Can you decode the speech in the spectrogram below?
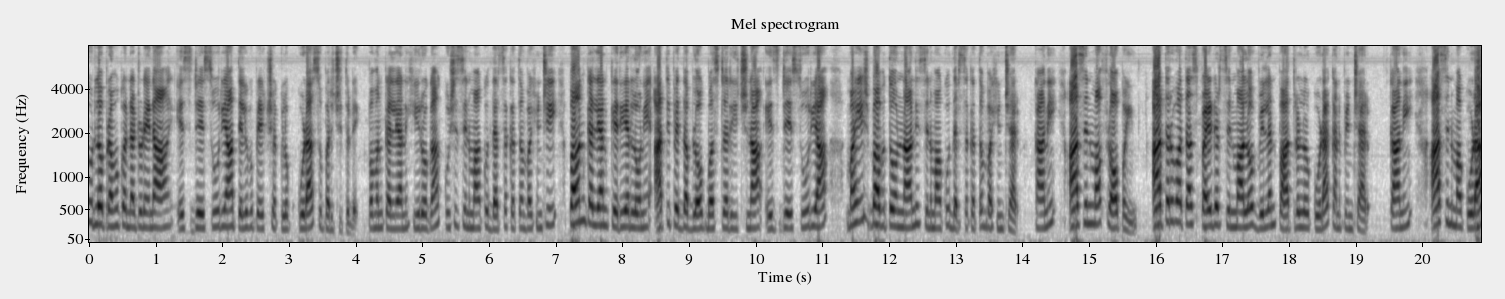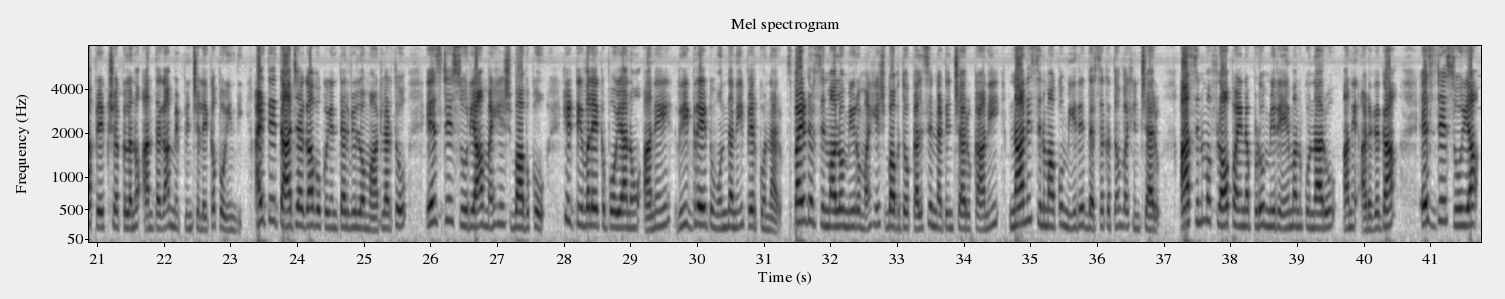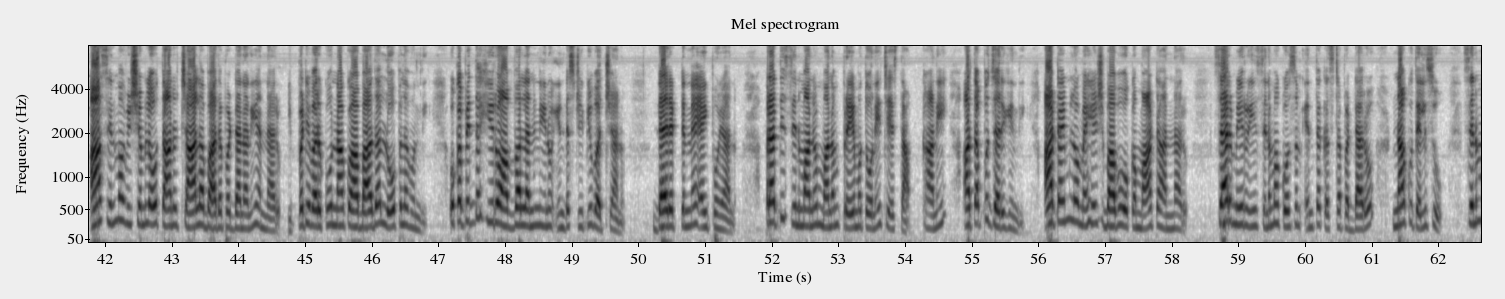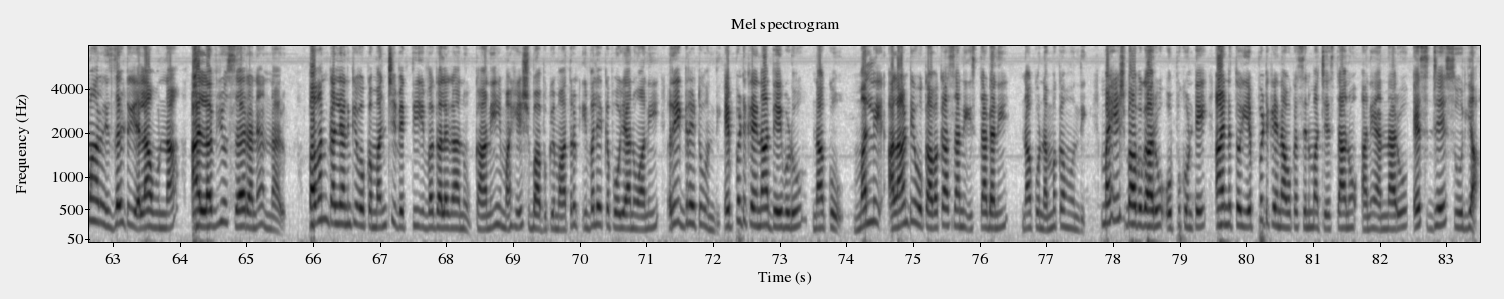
టాలీవుడ్లో ప్రముఖ నటుడైన ఎస్ డే సూర్య తెలుగు ప్రేక్షకులకు కూడా సుపరిచితుడే. పవన్ కళ్యాణ్ హీరోగా ఖుషి సినిమాకు దర్శకత్వం వహించి పవన్ కళ్యాణ్ కెరియర్లోని అతిపెద్ద బ్లాక్ బస్టర్ ఇచ్చిన ఎస్ డే సూర్య మహేష్ బాబుతో నాని సినిమాకు దర్శకత్వం వహించారు. కానీ ఆ సినిమా ఫ్లాప్ అయింది. ఆ తరువాత స్పైడర్ సినిమాలో విలన్ పాత్రలో కూడా కనిపించారు. కానీ ఆ సినిమా కూడా ప్రేక్షకులను అంతగా మెప్పించలేకపోయింది. అయితే తాజాగా ఒక ఇంటర్వ్యూలో మాట్లాడుతూ ఎస్డి సూర్య మహేష్ బాబుకు హిట్ ఇవ్వలేకపోయాను అనే రీగ్రేట్ ఉందని పేర్కొన్నారు. స్పైడర్ సినిమాలో మీరు మహేష్ బాబుతో కలిసి నటించారు కానీ నాని సినిమాకు మీరే దర్శకత్వం వహించారు. ఆ సినిమా ఫ్లాప్ అయినప్పుడు మీరు ఏమనుకున్నారు అని అడగగా ఎస్డే సూర్య ఆ సినిమా విషయంలో తాను చాలా బాధపడ్డానని అన్నారు. ఇప్పటి వరకు నాకు ఆ బాధ లోపల ఉంది. ఒక పెద్ద హీరో అవ్వాలని నేను ఇండస్ట్రీకి వచ్చాను. డైరెక్టర్నే అయిపోయాను. ప్రతి సినిమాను మనం ప్రేమతోనే చేస్తాం. కానీ ఆ తప్పు జరిగింది. ఆ టైంలో మహేష్ బాబు ఒక మాట అన్నారు. సార్ మీరు ఈ సినిమా కోసం ఎంత కష్టపడ్డారో నాకు తెలుసు. సినిమా రిజల్ట్ ఎలా ఉన్నా ఐ లవ్ యూ సార్ అని అన్నారు. పవన్ కళ్యాణ్కి ఒక మంచి వ్యక్తి ఇవ్వగలగాను. కానీ మహేష్ బాబుకి మాత్రం ఇవ్వలేకపోయాను అని రీగ్రెట్ ఉంది. ఎప్పటికైనా దేవుడు నాకు మళ్ళీ అలాంటి ఒక అవకాశాన్ని ఇస్తాడని నాకు నమ్మకం ఉంది. మహేష్ బాబు గారు ఒప్పుకుంటే ఆయనతో ఎప్పటికైనా ఒక సినిమా చేస్తాను అని అన్నారు ఎస్. జే. సూర్య.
